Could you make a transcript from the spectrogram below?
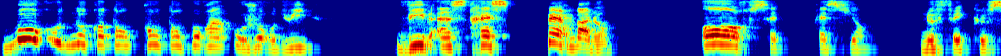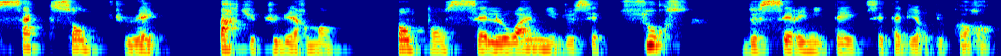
Beaucoup de nos contemporains aujourd'hui vivent un stress permanent. Or, cette pression ne fait que s'accentuer, particulièrement quand on s'éloigne de cette source de sérénité, c'est-à-dire du Coran.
